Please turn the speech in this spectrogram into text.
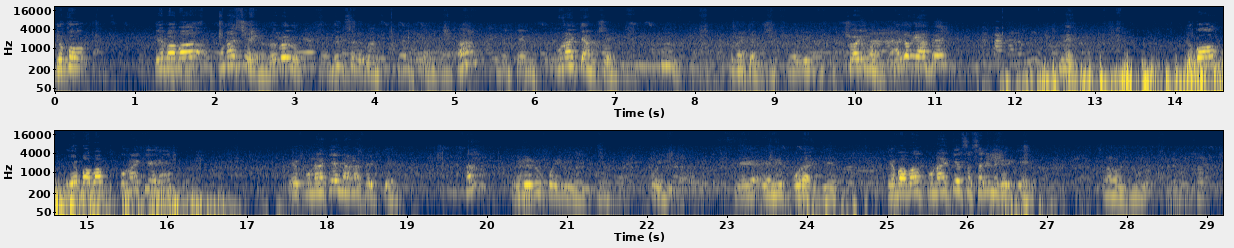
देखो ये बाबा पुणे से है, रबेलो दिल से रबेलो हाँ शिवाजी महाराज यहाँ पे. नहीं. देखो ये बाबा पुणे के हैं. ये पुणे के नाना पेट के. हाँ? रिलेटिव कोई नहीं. कोई नहीं. ये यानी पूरा ये. ये बाबा पुणे के ससरी नगर के. हैं सलाम बोलो हाँ। सलाम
